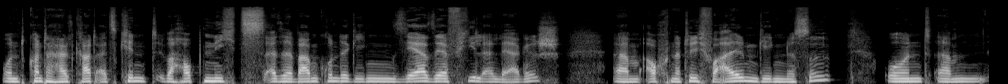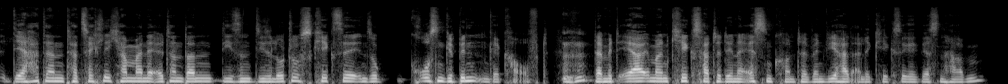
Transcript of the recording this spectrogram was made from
und konnte halt gerade als Kind überhaupt nichts. Also er war im Grunde gegen sehr, sehr viel allergisch. Ähm, auch natürlich vor allem gegen Nüsse. Und ähm, der hat dann tatsächlich, haben meine Eltern dann diesen, diese Lotuskekse in so großen Gebinden gekauft, mhm. damit er immer einen Keks hatte, den er essen konnte, wenn wir halt alle Kekse gegessen haben.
